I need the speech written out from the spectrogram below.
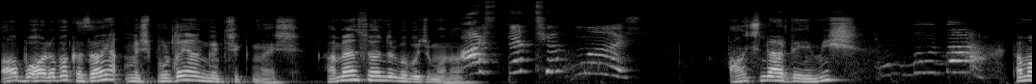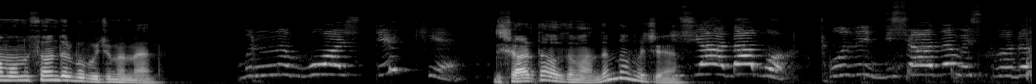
Aa bu araba kaza yapmış. Burada yangın çıkmış. Hemen söndür babacığım onu. Açtı çıkmış. Ağaç neredeymiş? Burada. Tamam onu söndür babacığım hemen. Bunu bu açtı ki. Dışarıda o zaman değil mi babacığım? Dışarıda bu. Bu dışarıdamış bunu.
